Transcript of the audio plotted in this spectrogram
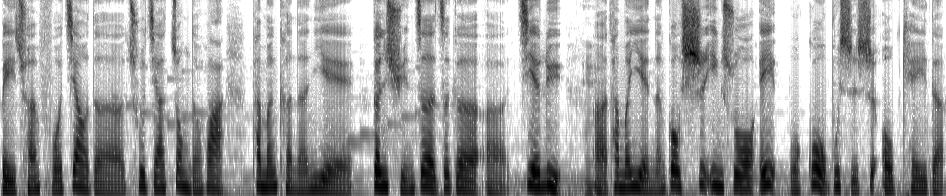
北传佛教的出家众的话，他们可能也跟循着这个呃戒律，呃，他们也能够适应说，哎，我过午不食是 OK 的，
